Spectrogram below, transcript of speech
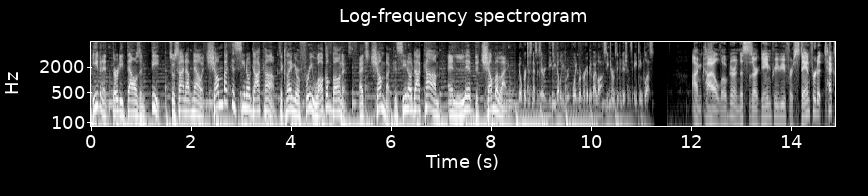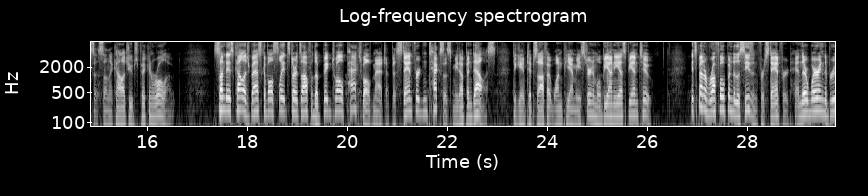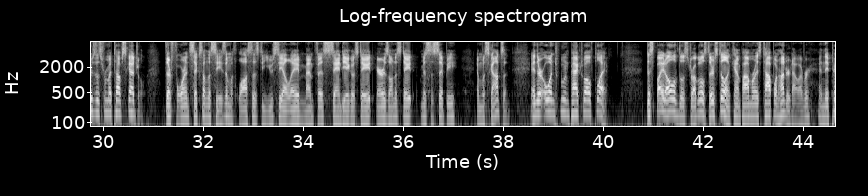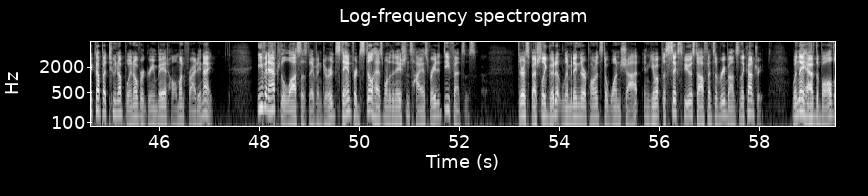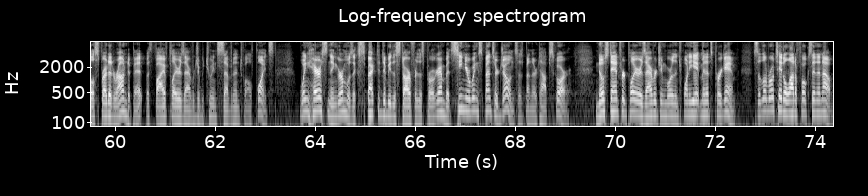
even at 30,000 feet. So sign up now at ChumbaCasino.com to claim your free welcome bonus. That's ChumbaCasino.com and live the Chumba life. No purchase necessary. VGW. Void were prohibited by law. See terms and conditions. 18 plus. I'm Kyle Loebner, and this is our game preview for Stanford at Texas on the College Hoops Pick and Rollout. Sunday's college basketball slate starts off with a Big 12 Pac 12 matchup as Stanford and Texas meet up in Dallas. The game tips off at 1 p.m. Eastern and will be on ESPN2. It's been a rough open to the season for Stanford, and they're wearing the bruises from a tough schedule. They're 4 and 6 on the season with losses to UCLA, Memphis, San Diego State, Arizona State, Mississippi, and Wisconsin, and they're 0 2 in Pac 12 play. Despite all of those struggles, they're still in Ken Pomeroy's top 100, however, and they picked up a tune up win over Green Bay at home on Friday night. Even after the losses they've endured, Stanford still has one of the nation's highest rated defenses. They're especially good at limiting their opponents to one shot and give up the sixth fewest offensive rebounds in the country. When they have the ball, they'll spread it around a bit, with five players averaging between 7 and 12 points. Wing Harrison Ingram was expected to be the star for this program, but senior wing Spencer Jones has been their top scorer. No Stanford player is averaging more than 28 minutes per game, so they'll rotate a lot of folks in and out.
